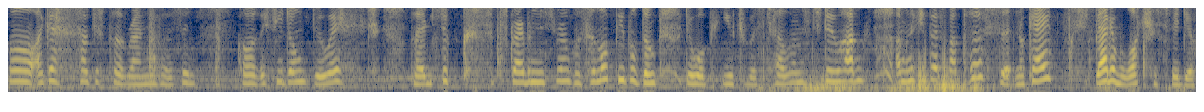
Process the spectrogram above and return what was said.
Well, I guess I'll just put a random person, because if you don't do it, put Insta subscribe on Instagram, because a lot of people don't do what YouTubers tell them to do. I'm, I'm going to keep it for that person, okay? Better watch this video,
